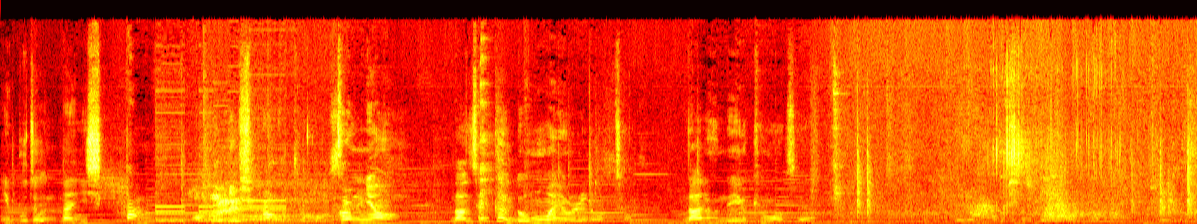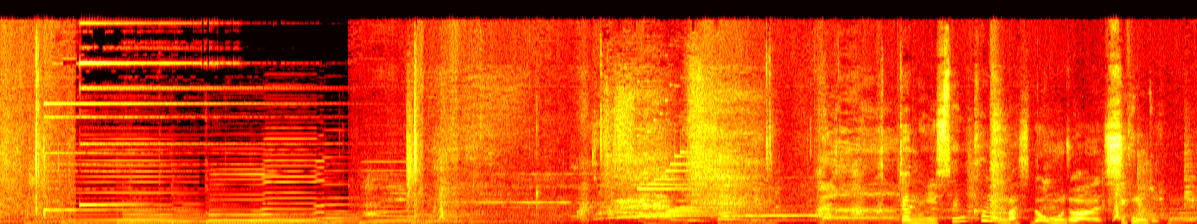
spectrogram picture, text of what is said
이 무조건 난 이 식빵 아, 원래 식빵부터 먹었어요. 그럼요. 난 생크림 너무 많이 올려 먹죠. 나는 근데 이렇게 먹었어요. 그때는 이 생크림 맛이 너무 좋아하는데 지금도 좋네.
